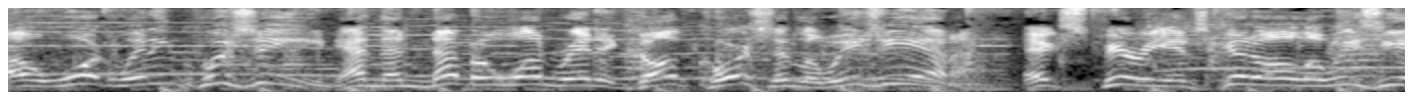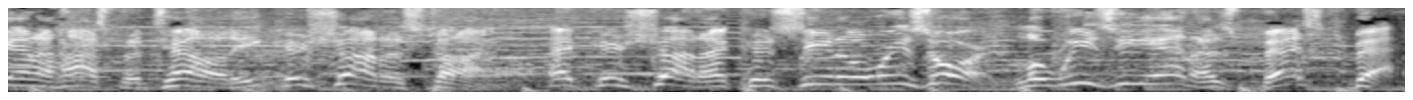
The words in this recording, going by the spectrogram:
award-winning cuisine, and the number one rated golf course in Louisiana. Experience good old Louisiana hospitality Coushatta style at Coushatta Casino Resort, Louisiana's best bet.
